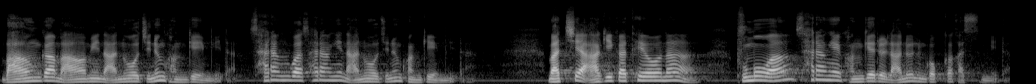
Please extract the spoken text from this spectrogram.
마음과 마음이 나누어지는 관계입니다. 사랑과 사랑이 나누어지는 관계입니다. 마치 아기가 태어나 부모와 사랑의 관계를 나누는 것과 같습니다.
